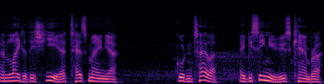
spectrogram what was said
and later this year, Tasmania. Gordon Taylor, ABC News, Canberra.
